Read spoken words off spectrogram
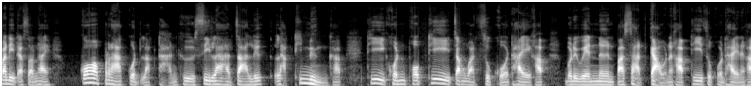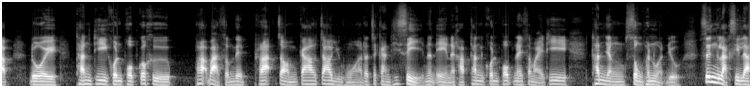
ประดิษฐ์อักษรไทย ก็ปรากฏหลักฐานคือศิลาจารึกหลักที่ 1 ครับ ที่ค้นพบที่จังหวัดสุขโขทัยครับ บริเวณเนินปราสาทเก่านะครับที่สุขโขทัยนะครับ โดยท่านที่ค้นพบก็คือ พระบาทสมเด็จพระจอมเกล้าเจ้าอยู่หัวรัชกาลที่ 4 นั่นเองนะครับ ท่านค้นพบในสมัยที่ท่านยังทรงผนวดอยู่ ซึ่งหลักศิลา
